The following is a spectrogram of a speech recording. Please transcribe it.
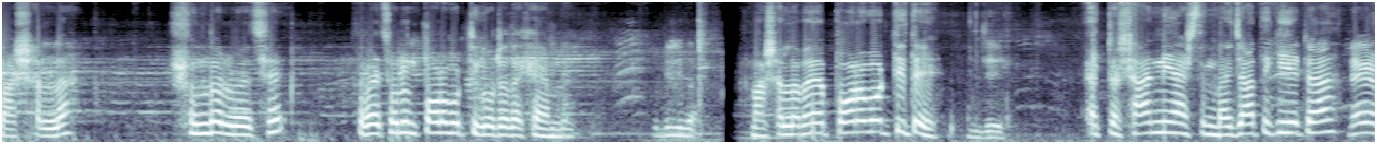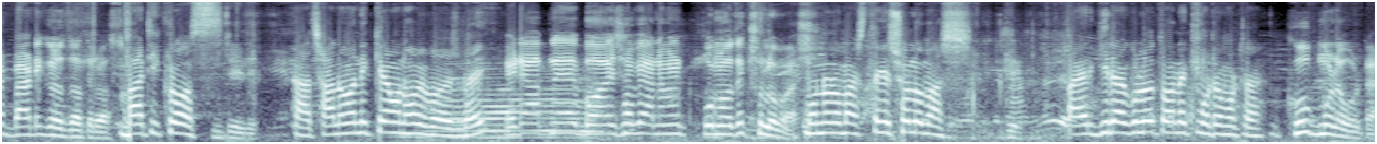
মার্শাল্লাহ সুন্দর রয়েছে। তো ভাই চলুন পরবর্তী গোটা দেখাই আমরা। মার্শাল্লাহ ভাইয়া পরবর্তীতে জি। একটা সার নিয়ে আসছেন ভাই যাতে কি এটা? এটা বাটি করে জাতের বাটি ক্রস। জি জি। আচ্ছা আনুমানিক কেমন হবে বয়স ভাই? এটা আপনার বয়স হবে আনুমানিক পনেরো থেকে ষোলো মাস। পনেরো মাস থেকে ষোলো মাস। পায়ের গিরাগুলো তো অনেক মোটা মোটা। খুব মোটা মোটা।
